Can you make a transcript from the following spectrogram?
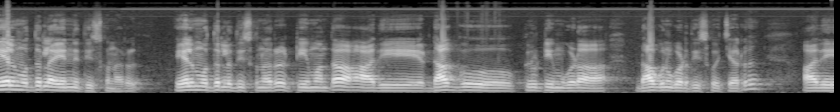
ఏళ్ళ ముద్రలు అవన్నీ తీసుకున్నారు. ఏలు ముద్రలు తీసుకున్నారు టీం అంతా. అది డాగ్ క్లూ టీం కూడా డాగును కూడా తీసుకొచ్చారు. అది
